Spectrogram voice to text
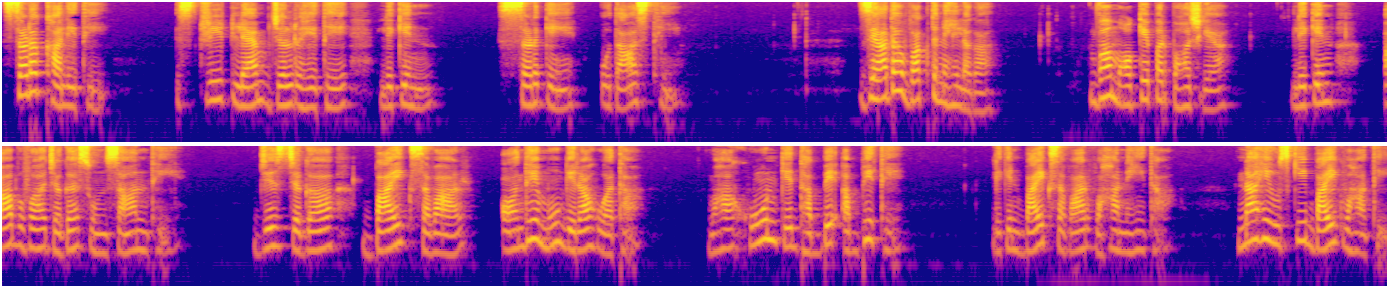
सड़क खाली थी। स्ट्रीट लैंप जल रहे थे, लेकिन सड़कें उदास थीं। ज़्यादा वक्त नहीं लगा। वह मौके पर पहुँच गया, लेकिन अब वह जगह सुनसान थी। जिस जगह बाइक सवार औंधे मुँह गिरा हुआ था वहाँ खून के धब्बे अब भी थे, लेकिन बाइक सवार वहाँ नहीं था। ना ही उसकी बाइक वहाँ थी।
